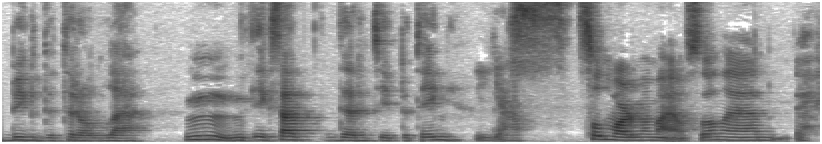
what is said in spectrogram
Bygdetrollet, Mm. ikke sant? Den type ting. Yes. Sånn var det med meg også. Når jeg, eh,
